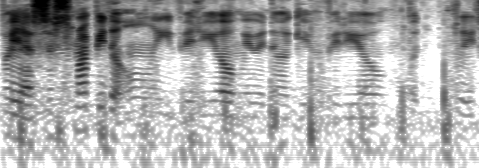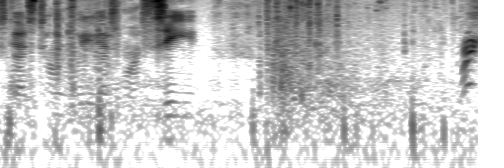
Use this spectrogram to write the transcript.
But yes, this might be the only video, maybe not game video, but please guys tell me what you guys want to see. I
